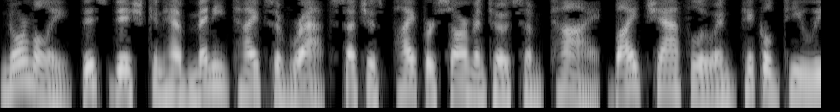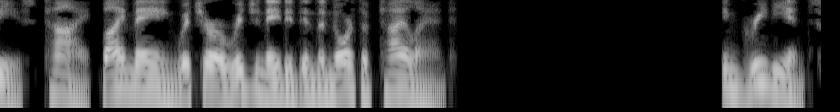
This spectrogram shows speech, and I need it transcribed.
Normally, this dish can have many types of wraps such as Piper sarmentosum Thai, Bai chaflu and pickled tea leaves Thai, Bai which are originated in the north of Thailand. Ingredients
